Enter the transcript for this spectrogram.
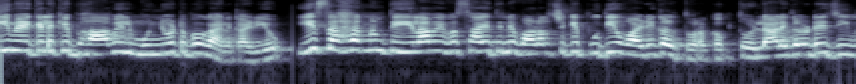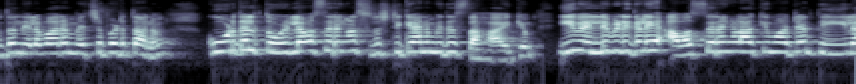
ഈ മേഖലയ്ക്ക് ഭാവിയിൽ മുന്നോട്ട് പോകാൻ കഴിയൂ. ഈ സഹകരണം തേയില വ്യവസായത്തിന്റെ വളർച്ചയ്ക്ക് പുതിയ വഴികൾ തുറക്കും. തൊഴിലാളികളുടെ ജീവിത നിലവാരം മെച്ചപ്പെടുത്താനും കൂടുതൽ തൊഴിലവസരങ്ങൾ സൃഷ്ടിക്കാനും ഇത് സഹായിക്കും. ഈ വെല്ലുവിളികളെ അവസരങ്ങളാക്കി മാറ്റാൻ തേയില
